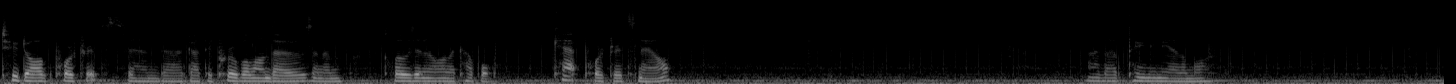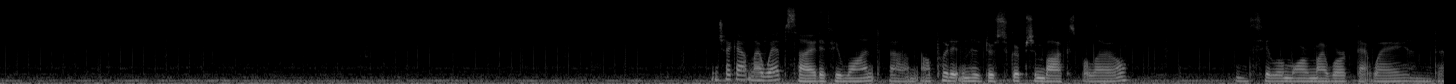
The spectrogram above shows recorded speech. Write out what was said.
two dog portraits and uh, got the approval on those, and I'm closing in on a couple cat portraits now. I love painting animals. Check out my website if you want. Um, I'll put it in the description box below. You can see a little more of my work that way. And uh,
